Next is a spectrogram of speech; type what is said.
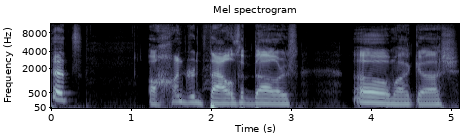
that's a hundred thousand dollars. Oh my gosh.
